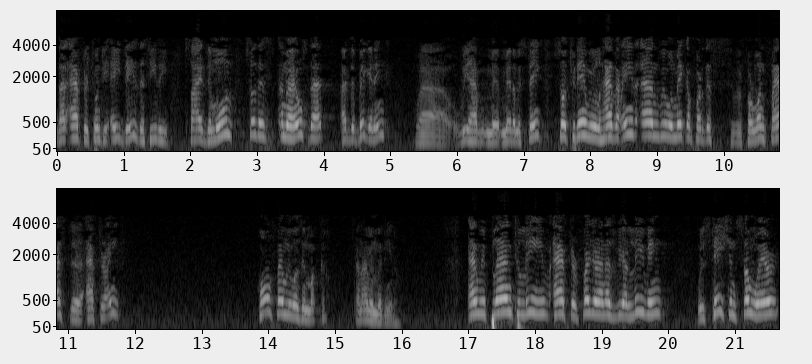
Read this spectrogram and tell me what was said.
That after 28 days they see the side the moon, so they announced that at the beginning well, we have made a mistake. So today we will have Eid and we will make up for this, for one fast uh, after Eid. Whole family was in Makkah and I'm in Medina. And we plan to leave after Fajr and as we are leaving, we'll station somewhere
